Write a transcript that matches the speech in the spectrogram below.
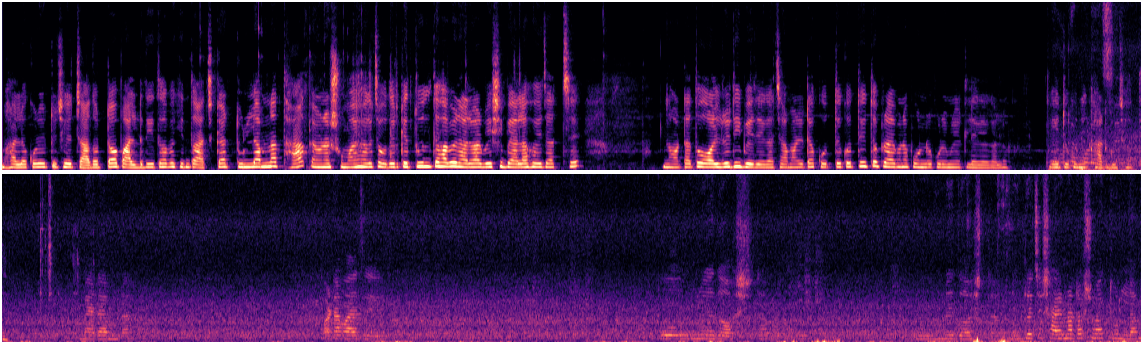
ভালো করে একটু সেই চাদরটাও পাল্টে দিতে হবে। কিন্তু আজকে আর তুললাম না, থাক। কেননা সময় হয়ে গেছে, ওদেরকে তুলতে হবে, নাহলে আর বেশি বেলা হয়ে যাচ্ছে। নটা তো অলরেডি বেজে গেছে। আমার এটা করতে করতেই তো প্রায় মানে পনেরো কুড়ি মিনিট লেগে গেল। এইটুকুনি খাট গুছাতে। ম্যাডামরা, কটা বাজে? পৌনে দশটা পৌনে দশটা। মানে উঠেছে সাড়ে নটার সময় তুললাম।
